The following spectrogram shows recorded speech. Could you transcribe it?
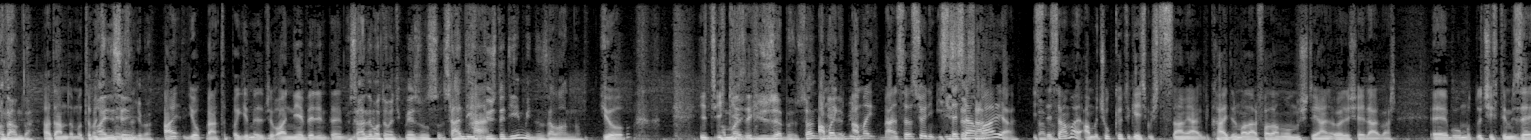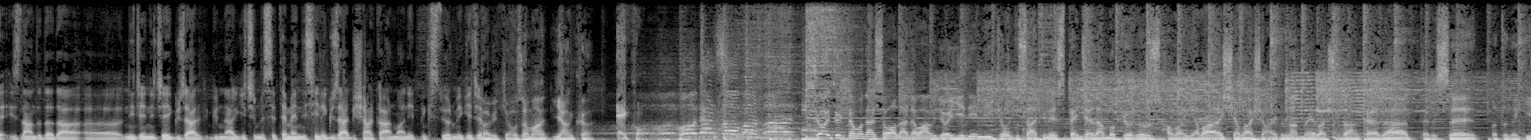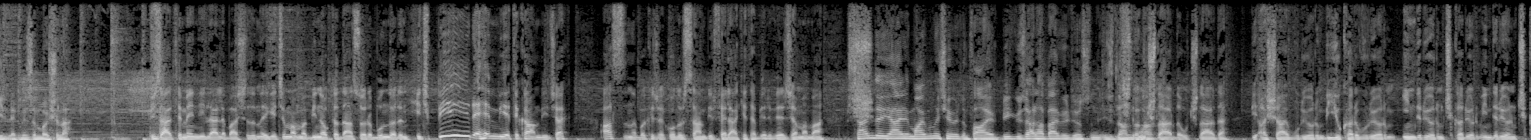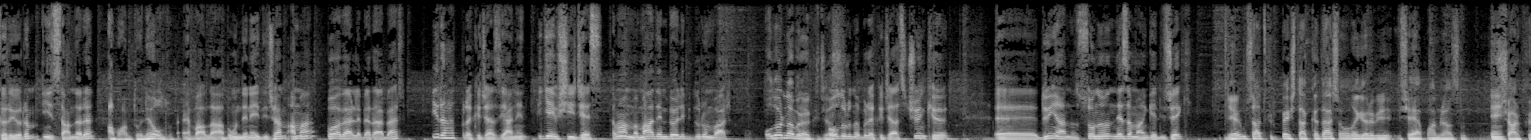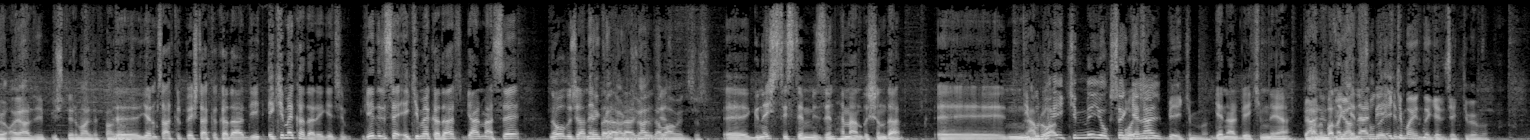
Adam da. Adam da matematik Aynı mezunu. senin gibi. Aynı, yok ben tıbba girmedim. canım. Ay, niye benim? benim Sen de matematik mezunusun. Sen de ilk Ha. yüzde değil miydin zamanında? Yok. Hiç ilk Ama yüze- yüze bölsen ama bir- ama ben sana söyleyeyim istesen, İstesen- var ya istesen var ya, ama çok kötü geçmişti sınav yani bir kaydırmalar falan olmuştu yani öyle şeyler var. Ee, bu mutlu çiftimize İzlanda'da daha e, nice nice güzel günler geçirmesi temennisiyle güzel bir şarkı armağan etmek istiyorum Ege'ciğim. Tabii ki o zaman yankı. Eko. Modern Sabahlar Joy Türk'te modern sabahlar devam ediyor. 7.52 oldu saatimiz. Pencereden bakıyoruz. Hava yavaş yavaş aydınlanmaya başladı Ankara'da. Darısı batıdaki illerimizin başına. Güzel temennilerle başladın Ege'ciğim ama bir noktadan sonra bunların hiçbir ehemmiyeti kalmayacak. Aslına bakacak olursam bir felaket haberi vereceğim ama Sen de yani maymuna çevirdin Fahir. Bir güzel haber veriyorsun işte İzlanda'dan. uçlarda uçlarda bir aşağı vuruyorum bir yukarı vuruyorum indiriyorum çıkarıyorum indiriyorum çıkarıyorum insanları Abandone oldun. e, vallahi abone edeceğim ama bu haberle beraber bir rahat bırakacağız yani bir gevşeyeceğiz tamam mı madem böyle bir durum var Oluruna bırakacağız. oluruna bırakacağız çünkü e, dünyanın sonu ne zaman gelecek Yarım saat 45 dakika dersen ona göre bir şey yapmam lazım. E? Şarkı ayarlayıp işlerimi halletmem Ee, lazım. yarım saat 45 dakika kadar değil. Ekim'e kadar Ege'cim. Gelirse Ekim'e kadar gelmezse ne olacağını ne hep beraber kadar güzel göreceğiz. devam edeceğiz. Ee, güneş sistemimizin hemen dışında ee, Yani Nibru bu Ekim mi yoksa Bu genel bir Ekim mi? genel bir Ekim ne ya? Yani bana, dünyanın genel sonu bir Ekim... Ekim, ayında gelecek gibi mi?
